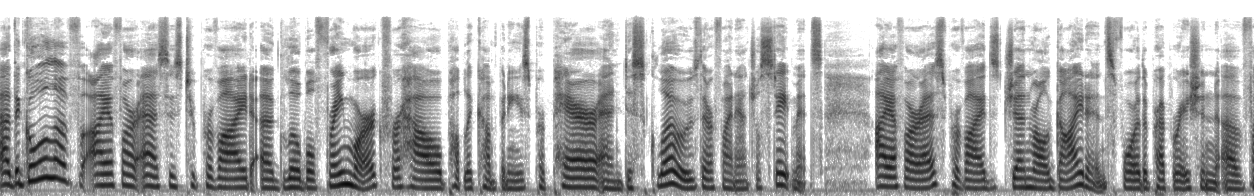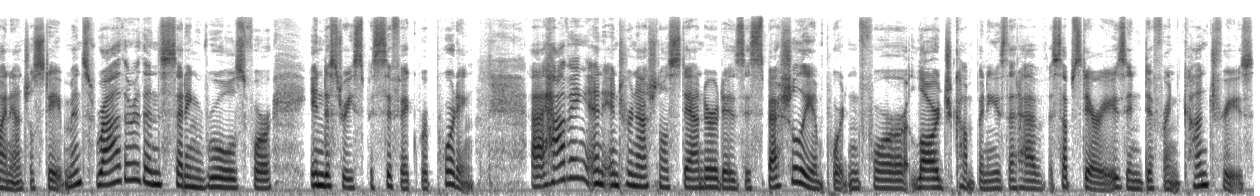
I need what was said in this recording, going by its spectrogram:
Uh, the goal of IFRS is to provide a global framework for how public companies prepare and disclose their financial statements. IFRS provides general guidance for the preparation of financial statements rather than setting rules for industry specific reporting. Uh, having an international standard is especially important for large companies that have subsidiaries in different countries.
